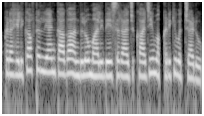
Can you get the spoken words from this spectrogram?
అక్కడ హెలికాప్టర్ ల్యాండ్ కాగా అందులో మాలిదేశరాజు కాజీం అక్కడికి వచ్చాడు.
